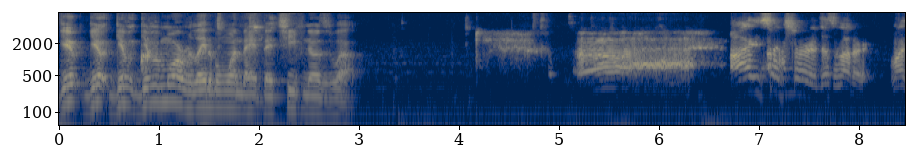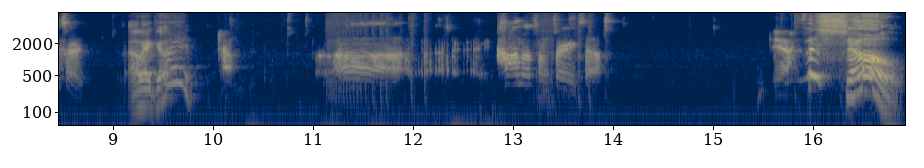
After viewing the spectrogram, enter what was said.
Give give give give a more relatable one that that Chief knows as well. Uh, I said sure, it doesn't matter. My turn. Okay, go ahead. Uh, Kana from Fairy Tail. Yeah. It's a show.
